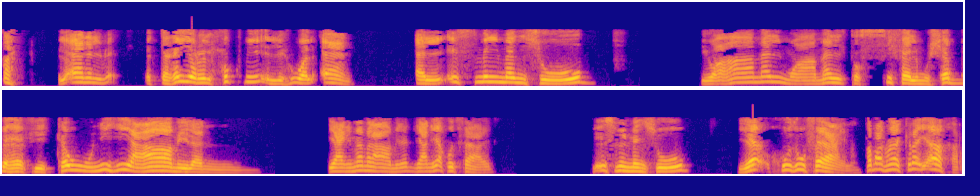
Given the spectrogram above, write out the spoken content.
طيب الآن التغير الحكمي اللي هو الآن الاسم المنسوب يعامل معاملة الصفة المشبهة في كونه عاملا. يعني ما من عاملا؟ يعني يأخذ فاعل. الاسم المنسوب يأخذ فاعلا. طبعا هناك رأي آخر.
